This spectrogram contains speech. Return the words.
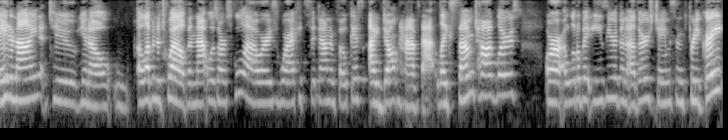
eight to nine to, you know, 11 to 12, and that was our school hours where I could sit down and focus, I don't have that. Like, some toddlers are a little bit easier than others. Jameson's pretty great.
